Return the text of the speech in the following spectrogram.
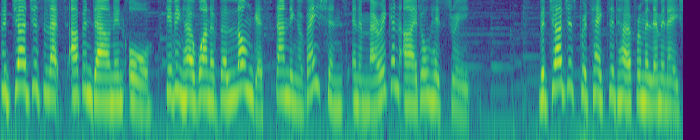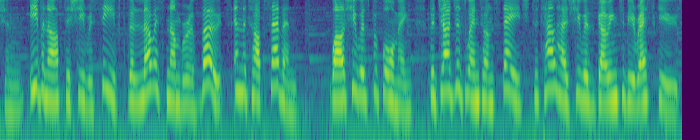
the judges leapt up and down in awe, giving her one of the longest standing ovations in American Idol history. The judges protected her from elimination, even after she received the lowest number of votes in the top seven. While she was performing, the judges went on stage to tell her she was going to be rescued.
